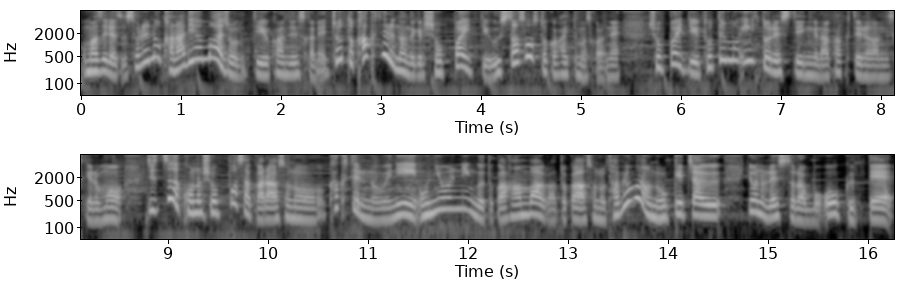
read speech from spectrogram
を混ぜるやつ。それのカナディアンバージョンっていう感じですかね。ちょっとカクテルなんだけどしょっぱいっていうウスターソースとか入ってますからね。しょっぱいっていうとてもイントレスティングなカクテルなんですけども実はこのしょっぱさからそのカクテルの上にオニオンリングとかハンバーガーとかその食べ物をのっけちゃうようなレストランも多くって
